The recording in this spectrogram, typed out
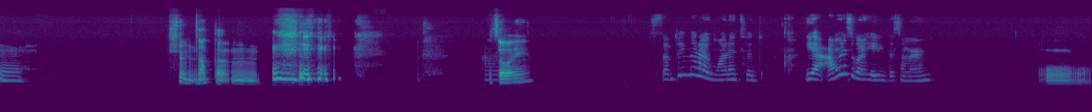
Mm. Not the. Mm. Um, So, eh? something that I wanted to, yeah, I wanted to go to Haiti this summer. Ooh.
